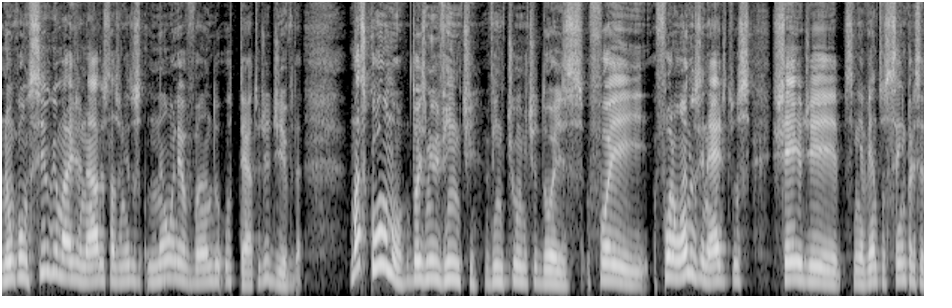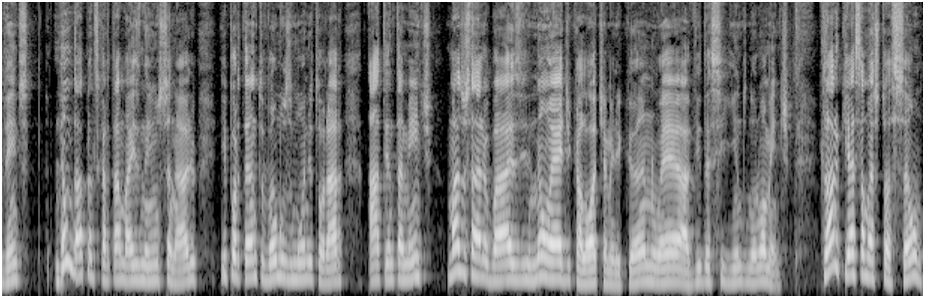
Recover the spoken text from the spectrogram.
Não consigo imaginar os Estados Unidos não elevando o teto de dívida. Mas como 2020, 21, 22 foi, foram anos inéditos, cheio de assim, eventos sem precedentes, não dá para descartar mais nenhum cenário e, portanto, vamos monitorar atentamente mas o cenário base não é de calote americano, é a vida seguindo normalmente. Claro que essa é uma situação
